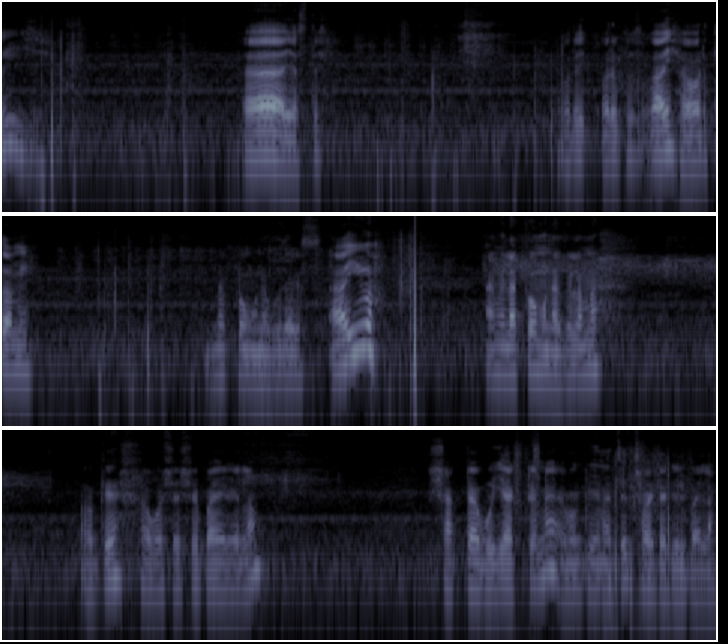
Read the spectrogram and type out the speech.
ওই যে। এই আসতে। ওরে ওরে খুশ আই ওর তো আমি লাগবো মনে বোঝা গেছে। আইও আমি লাগবো মনে করলাম না। ওকে, অবশেষে পেয়ে গেলাম। সাতটা বই একটা না, এবং কি ম্যাচে ছয়টা কিল পাইলাম।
